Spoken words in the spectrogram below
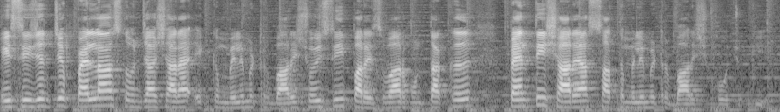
ਇਸ ਸੀਜ਼ਨ 'ਚ ਪਹਿਲਾਂ 57.1 ਮਿਲੀਮੀਟਰ ਬਾਰਿਸ਼ ਹੋਈ ਸੀ, ਪਰ ਇਸ ਵਾਰ ਹੁਣ ਤੱਕ 35.7 ਮਿਲੀਮੀਟਰ ਬਾਰਿਸ਼ ਹੋ ਚੁੱਕੀ ਹੈ।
